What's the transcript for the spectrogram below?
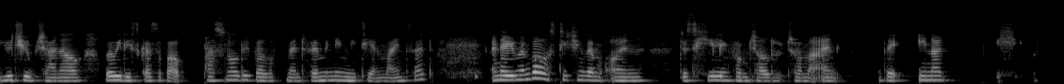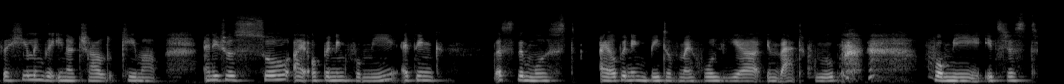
YouTube channel where we discuss about personal development, femininity, and mindset. And I remember I was teaching them on just healing from childhood trauma and the inner the healing the inner child came up. And it was so eye-opening for me. I think that's the most eye-opening bit of my whole year in that group. For me it's just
